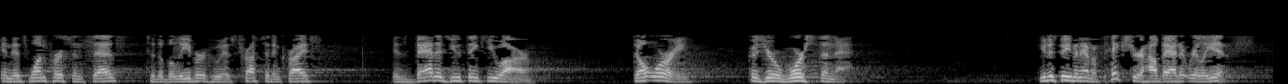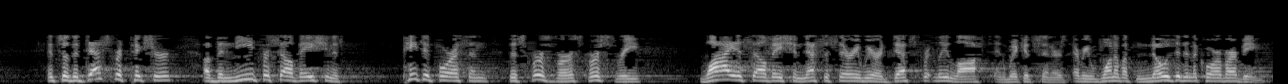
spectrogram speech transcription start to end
And this one person says to the believer who has trusted in Christ, as bad as you think you are, don't worry, because you're worse than that. You just don't even have a picture how bad it really is. And so the desperate picture of the need for salvation is painted for us in this first verse, verse 3. Why is salvation necessary? We are desperately lost and wicked sinners. Every one of us knows it in the core of our beings.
